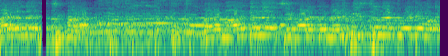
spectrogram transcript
కార్యదర్శి మన మన మార్గదర్శి మనకు నడిపిస్తున్నటువంటి ఒక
